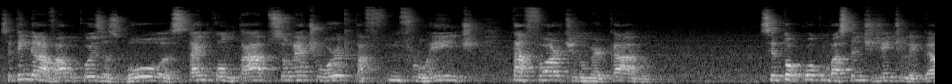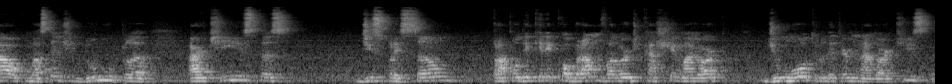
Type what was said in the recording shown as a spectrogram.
Você tem gravado coisas boas? Está em contato? Seu network está influente? Está forte no mercado? Você tocou com bastante gente legal, com bastante dupla, artistas de expressão, para poder querer cobrar um valor de cachê maior de um outro determinado artista?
